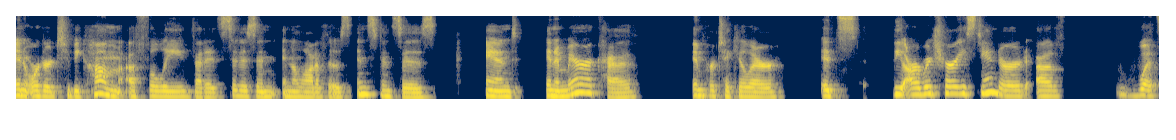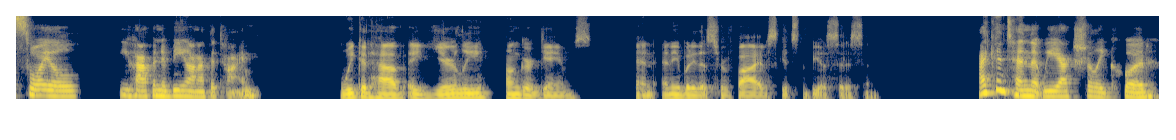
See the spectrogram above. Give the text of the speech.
in order to become a fully vetted citizen in a lot of those instances. And in America, in particular, it's the arbitrary standard of what soil you happen to be on at the time. We could have a yearly Hunger Games, and anybody that survives gets to be a citizen. I contend that we actually could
